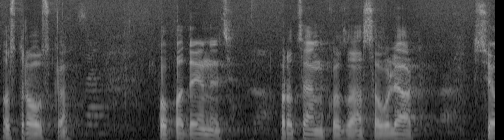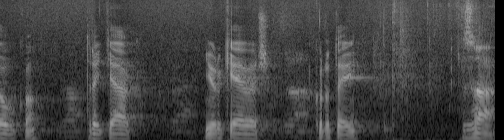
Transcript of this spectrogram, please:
Островська, Попадинець, Проценко за, Савуляк, Сьовко, Третяк, Юркевич, Крутий. За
